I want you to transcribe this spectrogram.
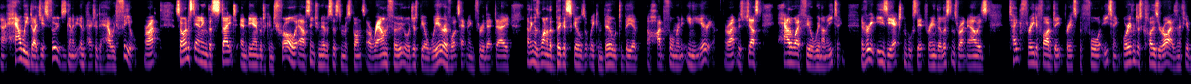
uh, how we digest foods is going to be impacted to how we feel, right? So understanding the state and being able to control our central nervous system response around food or just be aware of what's happening through that day, I think is one of the biggest skills that we can build to be a, a high performer in any area, right? It's just how do I feel when I'm eating? A very easy, actionable step for any of the listeners right now is take three to five deep breaths before eating, or even just close your eyes. And if your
